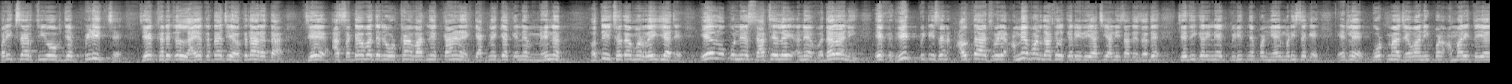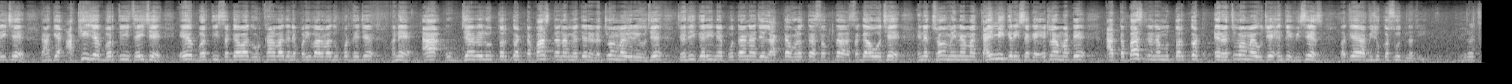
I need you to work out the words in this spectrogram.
પરીક્ષાર્થીઓ જે પીડિત છે, જે ખરેખર લાયક હતા, જે હકદાર હતા, જે આ સગાવાદ અને ઓળખાણવાદને કારણે ક્યાંક ને ક્યાંક એને મહેનત હતી છતાં પણ રહી ગયા છે. એ લોકોને સાથે લઈ અને વધારાની એક રીટ પિટિશન આવતા અઠવાડિયે અમે પણ દાખલ કરી રહ્યા છીએ આની સાથે સાથે, જેથી કરીને એક પીડિતને પણ ન્યાય મળી શકે. એટલે કોર્ટમાં જવાની પણ અમારી તૈયારી છે, કારણ કે આખી જે ભરતી થઈ છે, એ ભરતી સગાવાદ, ઓળખાણવાદ અને પરિવારવાદ ઉપર થઈ છે અને આ ઉપજાવેલું તર્કટ તપાસના નામે અત્યારે રચવામાં આવી રહ્યું છે, જેથી કરીને પોતાના જે લાગતા વળગતા સગતા સગાઓ છે, એને છ મહિનામાં કાયમી કરી શકાય. એટલા માટે આ તપાસના નામનું તર્કટ એ રચવામાં આવ્યું છે. એનાથી વિશેષ અત્યારે બીજું કશું જ નથી.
